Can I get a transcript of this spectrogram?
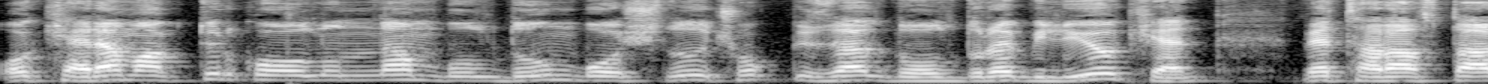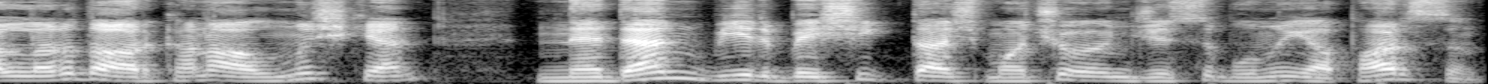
o Kerem Aktürkoğlu'ndan bulduğun boşluğu çok güzel doldurabiliyorken ve taraftarları da arkana almışken neden bir Beşiktaş maçı öncesi bunu yaparsın?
